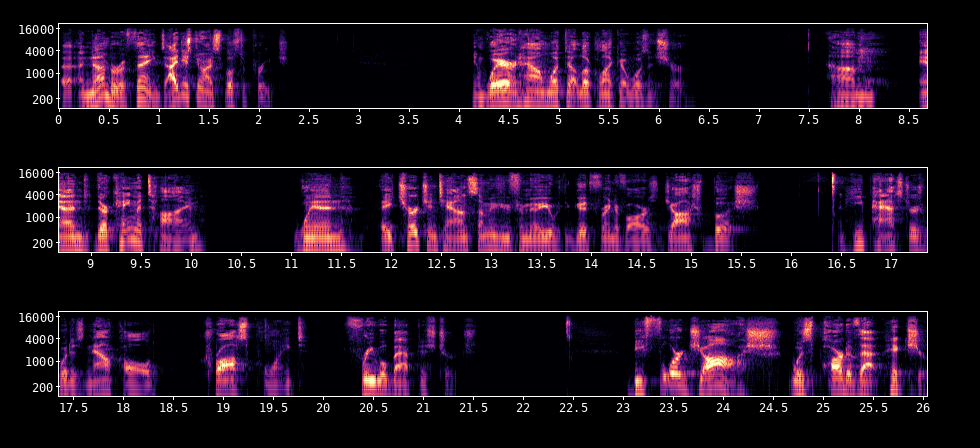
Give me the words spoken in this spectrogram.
a, number of things. I just knew I was supposed to preach. And where and how and what that looked like, I wasn't sure. Um, and there came a time when a church in town, some of you are familiar with a good friend of ours, Josh Bush, and he pastors what is now called Crosspoint Free Will Baptist Church. Before Josh was part of that picture,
